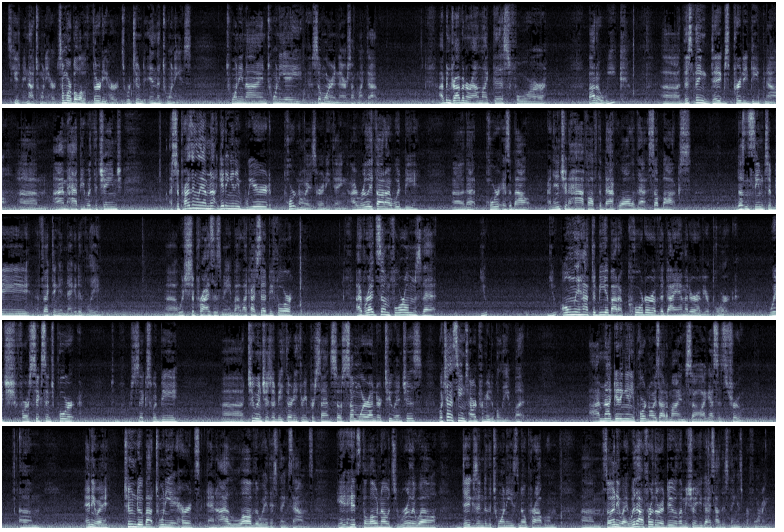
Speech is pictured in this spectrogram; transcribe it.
Excuse me, not 20 hertz, somewhere below 30 hertz. We're tuned in the 20s. 29, 28, somewhere in there, something like that. I've been driving around like this for about a week. Uh, this thing digs pretty deep now. Um, I'm happy with the change surprisingly, I'm not getting any weird port noise or anything. I really thought I would be. Uh, that port is about an inch and a half off the back wall of that sub box. Doesn't seem to be affecting it negatively, uh, which surprises me. But like I said before, I've read some forums that you you only have to be about a quarter of the diameter of your port, which for a six inch port, six would be, uh, two inches would be 33%. So somewhere under two inches, which that seems hard for me to believe, but I'm not getting any port noise out of mine. So I guess it's true. Um, anyway, tuned to about 28 Hertz and I love the way this thing sounds. It hits the low notes really well, digs into the 20s, no problem. Um, so anyway, without further ado, let me show you guys how this thing is performing.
